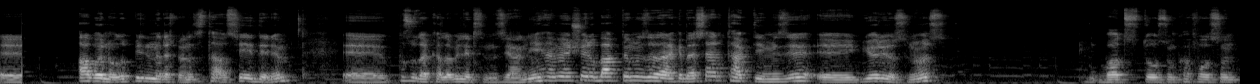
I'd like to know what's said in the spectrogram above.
e, abone olup bildirimleri açmanızı tavsiye ederim. E, pusuda kalabilirsiniz yani. Hemen şöyle baktığımızda da arkadaşlar taktiğimizi e, görüyorsunuz. Batista olsun, Kafa olsun,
